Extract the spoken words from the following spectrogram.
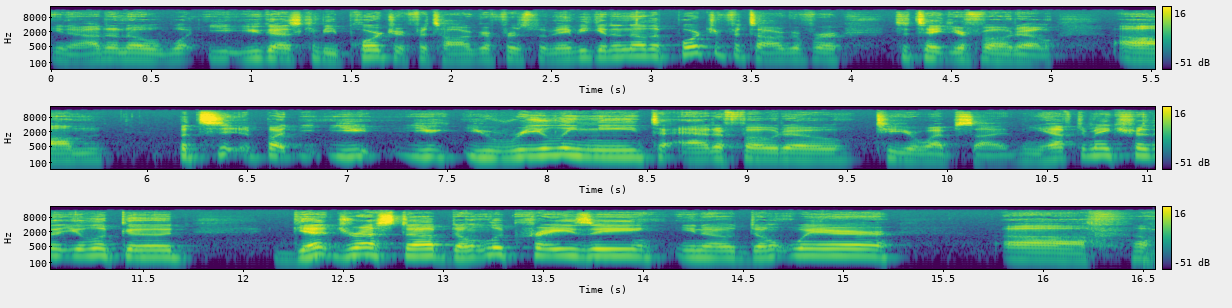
you know, I don't know what you, you, guys can be portrait photographers, but maybe get another portrait photographer to take your photo. Um, but but you, you you really need to add a photo to your website, and you have to make sure that you look good. Get dressed up. Don't look crazy. You know, don't wear uh, a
